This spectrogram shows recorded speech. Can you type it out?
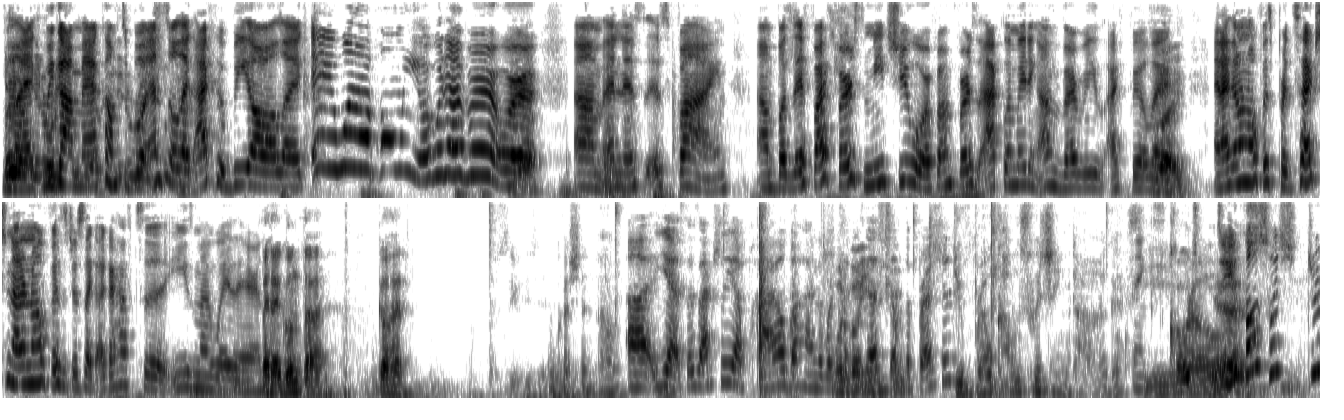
But yeah, like we got mad comfortable, and so like. I could be all like, "Hey, what up, homie?" or whatever, or Yeah. um, and it's it's fine. Um, but if I first meet you, or if I'm first acclimating, I'm very. I feel like, Right. and I don't know if it's protection. I don't know if it's just like like I have to ease my way there. Pregunta. Go ahead. See if these are- Question. Oh. Uh, yes, there's actually a pile behind the What work about you, desk of the brushes. Dude, bro, code switching, dog. Thanks. See, Code bro. Do you code switch, Drew?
